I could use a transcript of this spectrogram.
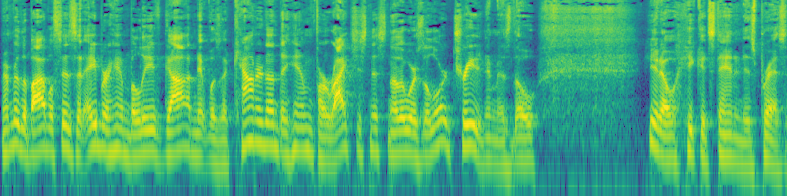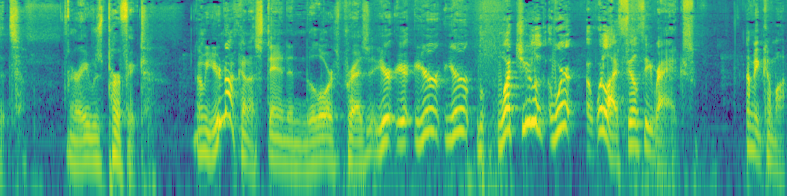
Remember, the Bible says that Abraham believed God and it was accounted unto him for righteousness. In other words, the Lord treated him as though, you know, he could stand in his presence or he was perfect. I mean, you're not going to stand in the Lord's presence. You're, you're, you're, you're, what you look, we're, we're like filthy rags. I mean, come on.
